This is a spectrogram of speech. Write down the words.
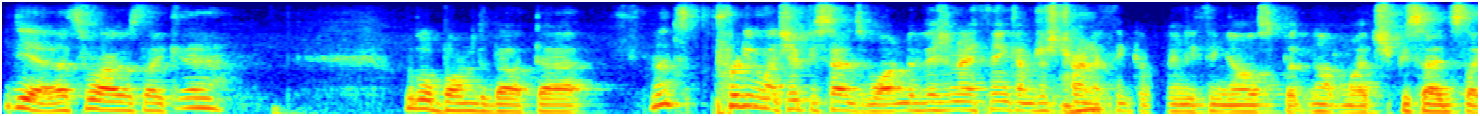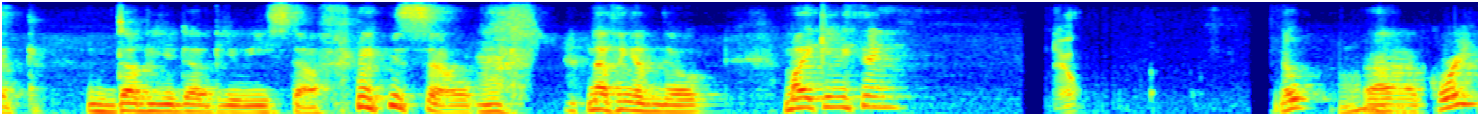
Yeah, that's why I was like, eh, a little bummed about that. That's pretty much it. Besides WandaVision, I think I'm just trying mm-hmm. to think of anything else, but not much besides like WWE stuff. so mm. nothing of note. Mike, anything? Nope. Nope. Oh. Uh, Corey?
